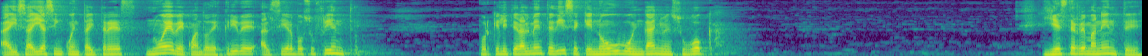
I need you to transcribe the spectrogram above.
a Isaías 53, 9, cuando describe al siervo sufriente, porque literalmente dice que no hubo engaño en su boca. Y este remanente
